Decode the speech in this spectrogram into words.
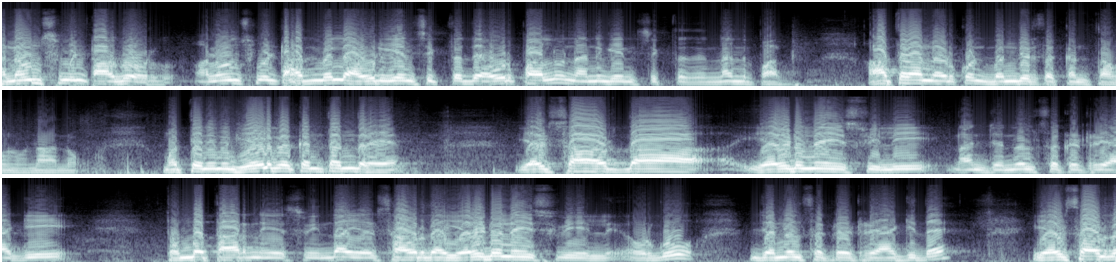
ಅನೌನ್ಸ್ಮೆಂಟ್ ಆಗೋವ್ರಿಗೂ. ಅನೌನ್ಸ್ಮೆಂಟ್ ಆದಮೇಲೆ ಅವ್ರಿಗೇನು ಸಿಗ್ತದೆ? ಅವ್ರ ಪಾಲು ನನಗೇನು ಸಿಗ್ತದೆ? ನನ್ನ ಪಾಲು. ಆ ಥರ ನಡ್ಕೊಂಡು ಬಂದಿರತಕ್ಕಂಥವನು ನಾನು. ಮತ್ತು ನಿಮಗೆ ಹೇಳಬೇಕಂತಂದರೆ, ಎರಡು ಸಾವಿರದ ಎರಡನೇ ಇಸ್ವಿಲಿ ನಾನು ಜನರಲ್ ಸೆಕ್ರೆಟರಿ ಆಗಿ ತೊಂಬತ್ತಾರನೇ ಇಸ್ವಿಯಿಂದ ಎರಡು ಸಾವಿರದ ಎರಡನೇ ಇಸ್ವಿಯಲ್ಲಿವರೆಗೂ ಜನರಲ್ ಸೆಕ್ರೆಟರಿ ಆಗಿದೆ ಎರಡು ಸಾವಿರದ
